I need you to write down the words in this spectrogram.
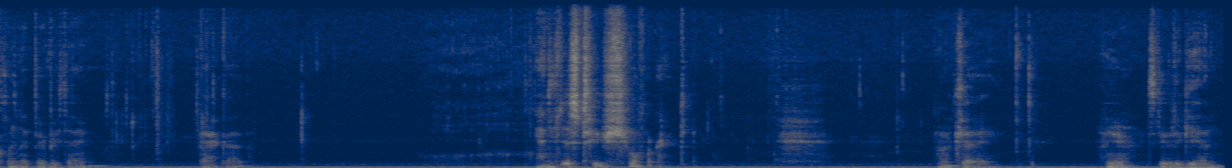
Clean up everything. Back up. And it is too short. okay. Here, let's do it again.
